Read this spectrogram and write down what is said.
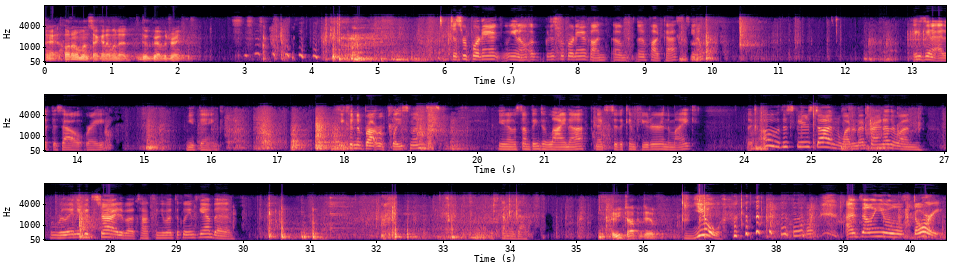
All right, hold on one second. I'm gonna go grab a drink. Just reporting, a, you know, a, just recording a con um, a podcast. You know, he's gonna edit this out, right? You think? He couldn't have brought replacements. You know, something to line up next to the computer and the mic. Like, oh, this beer's done. Why don't I try another one? We're really in a good stride about talking about the Queen's Gambit. He's coming back. Who are you talking to? You! I'm telling you a little story.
